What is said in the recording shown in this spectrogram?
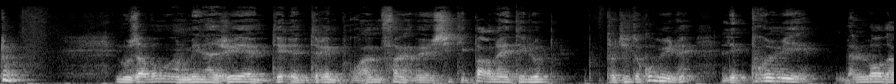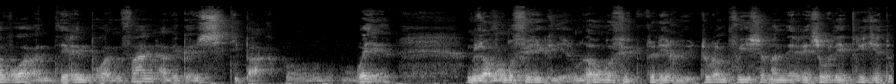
Tout. Nous avons aménagé un, terrain pour enfants avec un city park. On a été une petite commune, hein. les premiers dans l'ordre d'avoir un terrain pour enfants avec un city park. Vous voyez, hein. Nous avons refait l'église, nous avons refait toutes les rues, tout l'enfouissement des réseaux électriques et tout.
